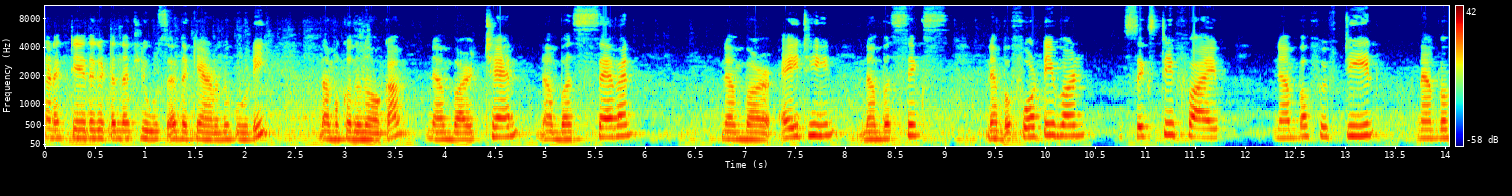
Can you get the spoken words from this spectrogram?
കണക്ട് ചെയ്ത് കിട്ടുന്ന ക്ലൂസ് എന്തൊക്കെയാണെന്ന് കൂടി നമുക്കൊന്ന് നോക്കാം. Number ten number seven number eighteen number six number forty one sixty five number fifteen number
